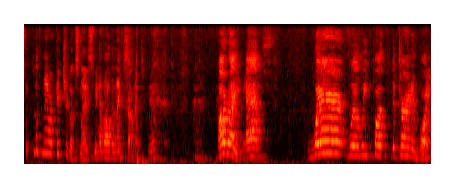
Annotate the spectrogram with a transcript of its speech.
But look, now our picture looks nice. We have all the links on it. Yeah. All right. Uh, where will we put the turning point?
